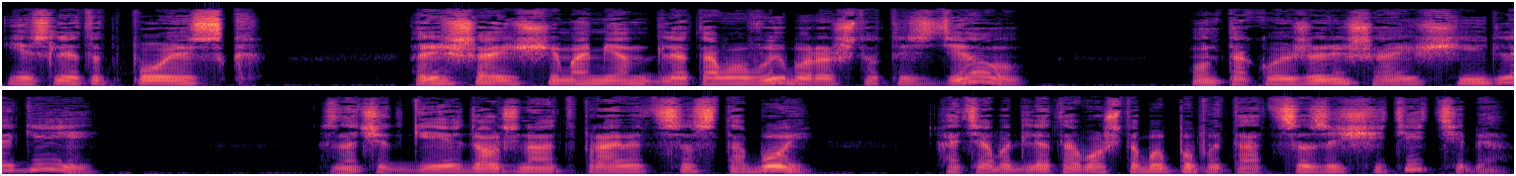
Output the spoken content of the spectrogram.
Если этот поиск — решающий момент для того выбора, что ты сделал, он такой же решающий и для Геи. Значит, Гея должна отправиться с тобой, хотя бы для того, чтобы попытаться защитить тебя.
